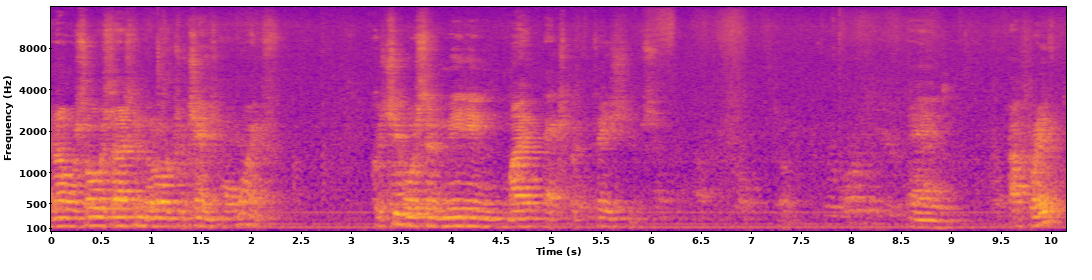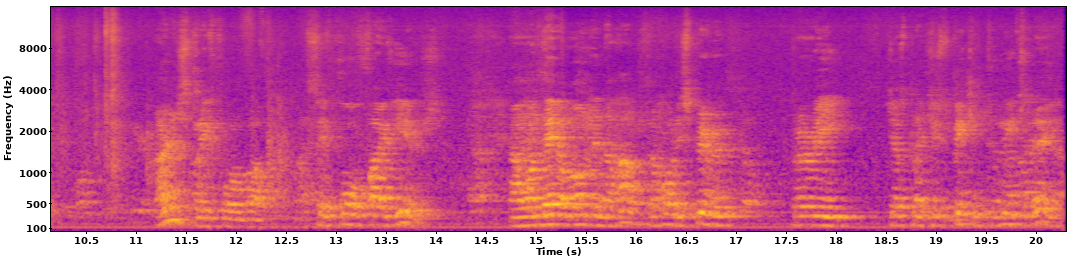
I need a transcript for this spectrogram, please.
And I was always asking the Lord to change my wife because she wasn't meeting my expectations. And I prayed earnestly for about, I say, four or five years. And one day alone in the house, the Holy Spirit, very, just like you're speaking to me today,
